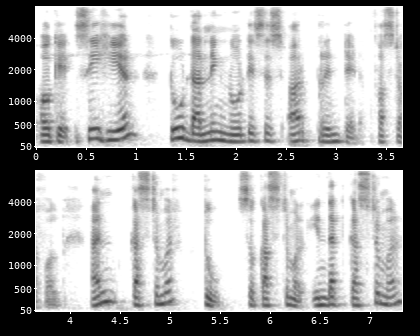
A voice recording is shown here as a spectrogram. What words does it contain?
OK, see here two dunning notices are printed first of all and customer two. So customer in that customer.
